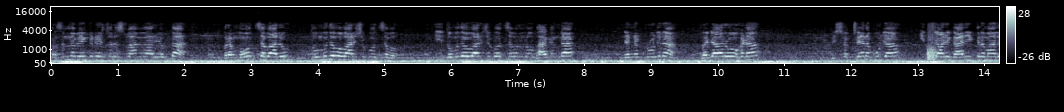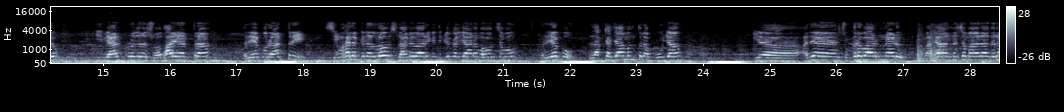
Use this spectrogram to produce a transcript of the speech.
ప్రసన్న వెంకటేశ్వర స్వామి వారి యొక్క బ్రహ్మోత్సవాలు తొమ్మిదవ వార్షికోత్సవం. ఈ తొమ్మిదవ వార్షికోత్సవంలో భాగంగా నిన్నటి రోజున ధ్వజారోహణ విశ్వక్షేణ పూజ ఇత్యాది కార్యక్రమాలు ఈ వేళ రోజున శోభాయాత్ర రేపు రాత్రి సింహలగ్నంలో స్వామివారికి దివ్య కళ్యాణ మహోత్సవం రేపు లక్కజామంతుల పూజ అదే శుక్రవారం నాడు మహా అన్న సమారాధన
